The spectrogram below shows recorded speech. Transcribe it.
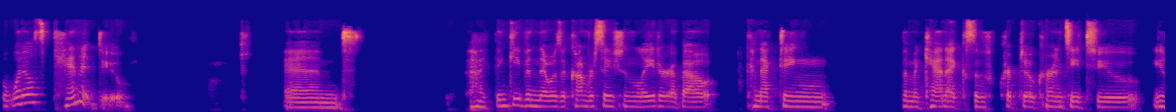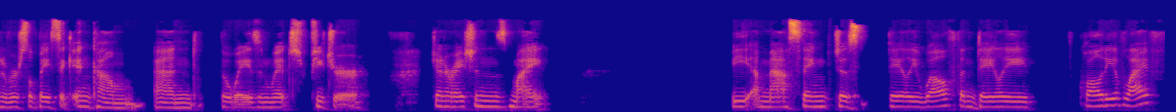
But what else can it do? And i think even there was a conversation later about connecting the mechanics of cryptocurrency to universal basic income and the ways in which future generations might be amassing just daily wealth and daily quality of life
